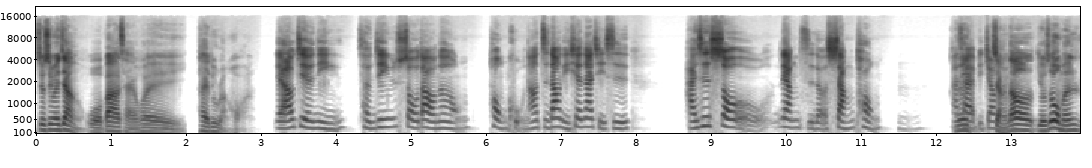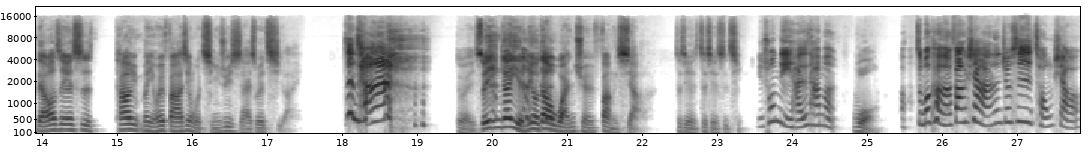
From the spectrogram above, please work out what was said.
就是因为这样，我爸才会态度软化。了解你曾经受到那种痛苦，然后直到你现在其实还是受那样子的伤痛，因为讲到有时候我们聊到这些事，他们也会发现我情绪一直还是会起来。正常啊。对，所以应该也没有到完全放下了这些这些事情。你说你还是他们我哦？怎么可能放下？那就是从小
